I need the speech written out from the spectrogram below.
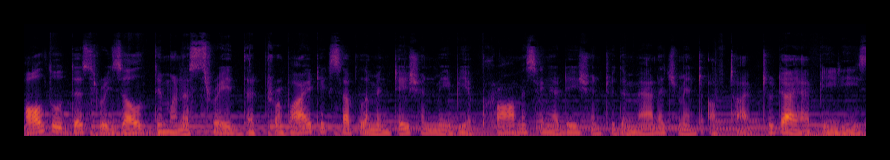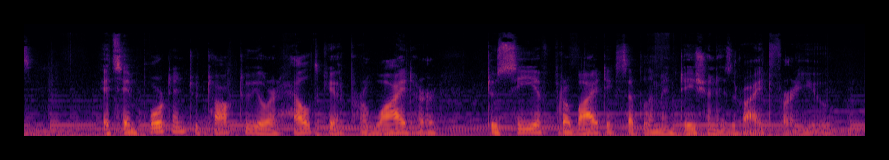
Although this result demonstrates that probiotic supplementation may be a promising addition to the management of type 2 diabetes, it's important to talk to your healthcare provider to see if probiotic supplementation is right for you.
